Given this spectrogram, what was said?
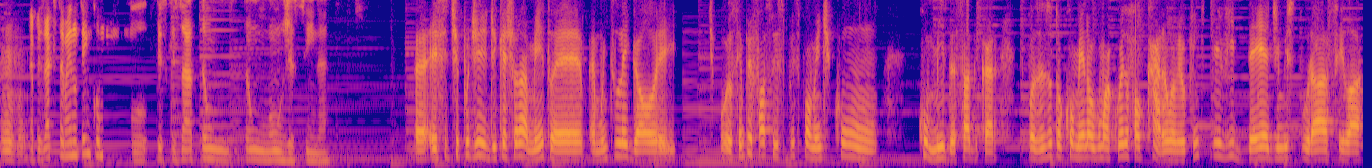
Uhum. Apesar que também não tem como pesquisar tão, tão longe assim, né? É, esse tipo de, de questionamento é, é muito legal. Tipo, eu sempre faço isso principalmente com comida, sabe, cara? Tipo, às vezes eu tô comendo alguma coisa e falo, caramba, meu, quem que teve ideia de misturar, sei lá,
